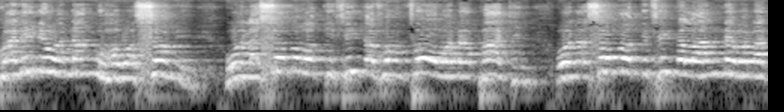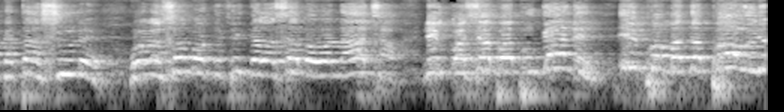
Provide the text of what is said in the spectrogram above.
kwa nini wanangu hawasomi? Wanasoma wakifika form 4 wanabaki wanasoma wakifika la nne wanakataa shule. Wanasoma wakifika la saba wanaacha. Ni kwa sababu gani? Ipo madhabahu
